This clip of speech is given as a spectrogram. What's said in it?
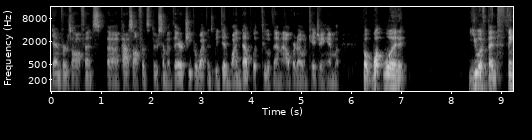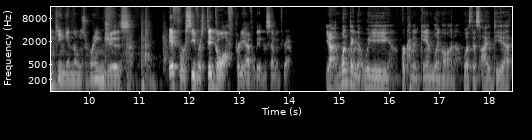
Denver's offense, uh, pass offense through some of their cheaper weapons. We did wind up with two of them, Alberto and KJ Hamler. But what would you have been thinking in those ranges if receivers did go off pretty heavily in the seventh round? Yeah, one thing that we were kind of gambling on was this idea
